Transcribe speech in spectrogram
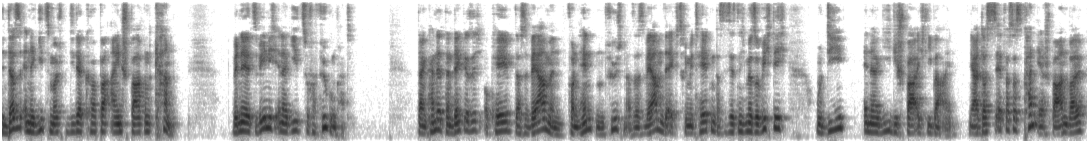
denn das ist Energie zum Beispiel, die der Körper einsparen kann. Wenn er jetzt wenig Energie zur Verfügung hat, dann kann er, dann denkt er sich, okay, das Wärmen von Händen und Füßen, also das Wärmen der Extremitäten, das ist jetzt nicht mehr so wichtig und die Energie, die spare ich lieber ein. Ja, das ist etwas, das kann er sparen, weil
